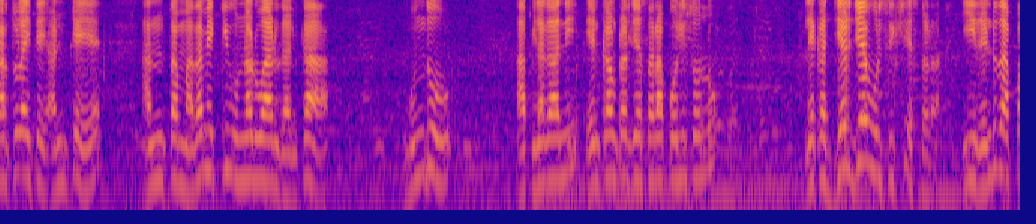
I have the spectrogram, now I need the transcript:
ఖర్చులు అయితే అంటే అంత మదమెక్కి ఉన్నాడు వాడు కనుక ముందు ఆ పిల్లగాన్ని ఎన్కౌంటర్ చేస్తారా పోలీసు వాళ్ళు లేక జడ్జే ఉరి శిక్ష ఇస్తాడా? ఈ రెండు తప్ప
